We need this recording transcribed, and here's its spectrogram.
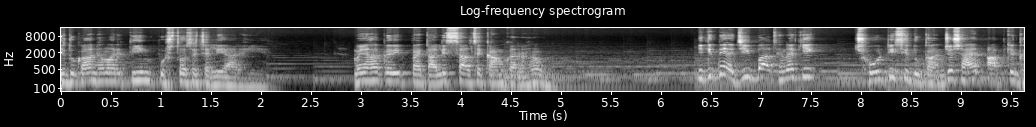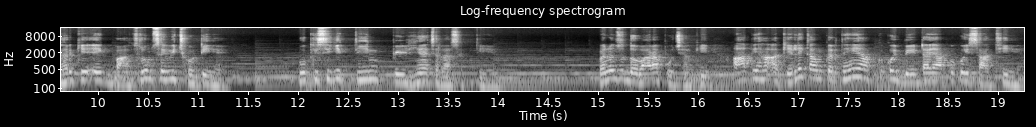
यह दुकान हमारी तीन पुश्तों से चली आ रही है। मैं यहाँ करीब पैंतालीस साल से काम कर रहा हूँ। ये कितनी अजीब बात है ना कि एक छोटी सी दुकान, जो शायद आपके घर के एक बाथरूम से भी छोटी है, वो किसी की तीन पीढ़ियाँ चला सकती है। मैंने उनसे दोबारा पूछा कि आप यहाँ अकेले काम करते हैं या आपका कोई बेटा या आपका कोई साथी है?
